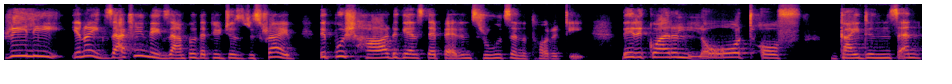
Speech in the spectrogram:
really, you know, exactly in the example that you just described, they push hard against their parents' rules and authority. They require a lot of guidance and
